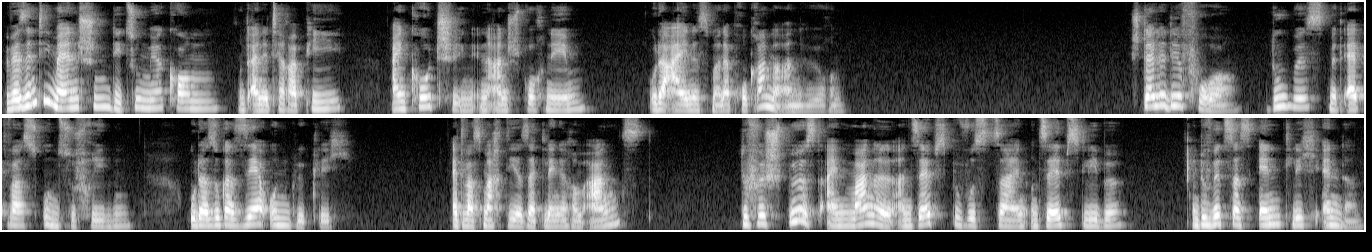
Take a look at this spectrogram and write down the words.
Wer sind die Menschen, die zu mir kommen und eine Therapie, ein Coaching in Anspruch nehmen oder eines meiner Programme anhören? Stelle dir vor, du bist mit etwas unzufrieden oder sogar sehr unglücklich. Etwas macht dir seit längerem Angst Du verspürst einen Mangel an Selbstbewusstsein und Selbstliebe und du willst das endlich ändern.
